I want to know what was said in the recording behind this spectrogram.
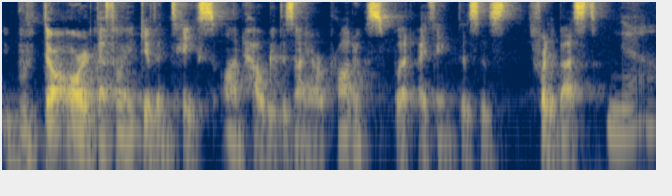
there are definitely give and takes on how we design our products but i think this is for the best Yeah.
